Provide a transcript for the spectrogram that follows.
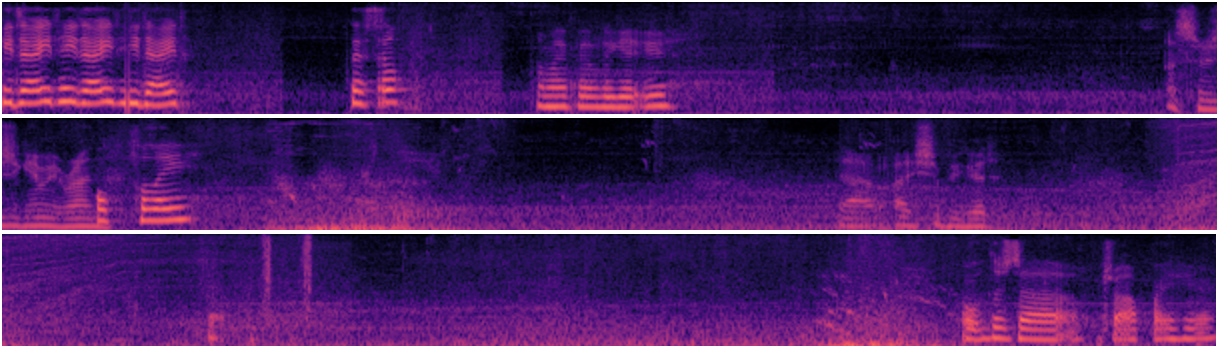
He died. He died. He died. Thistle. I might be able to get you. As soon as you get me run. Hopefully. Yeah, I should be good. Oh, there's a drop right here.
